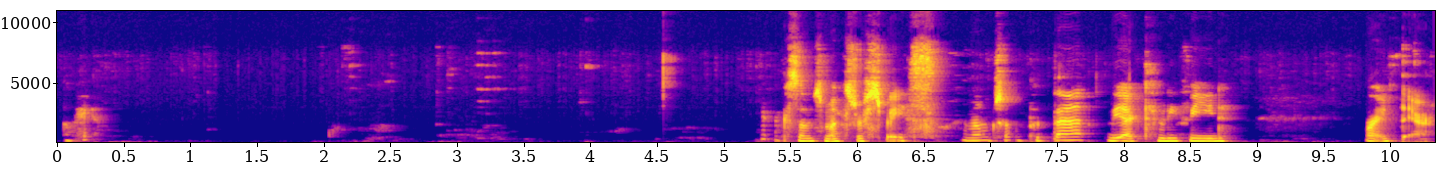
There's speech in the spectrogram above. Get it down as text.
okay. Some some extra space. And I'm just gonna put that, the activity feed, right there.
